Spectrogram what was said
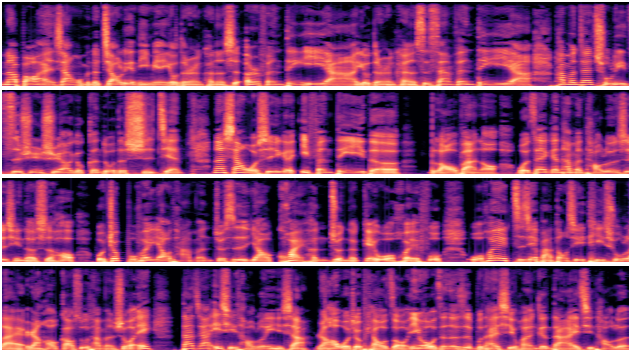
那包含像我们的教练里面，有的人可能是二分定义啊，有的人可能是三分定义啊，他们在处理资讯需要有更多的时间。那像我是一个一分定义的。老板哦，我在跟他们讨论事情的时候，我就不会要他们就是要快很准的给我回复，我会直接把东西提出来，然后告诉他们说，哎，大家一起讨论一下，然后我就飘走，因为我真的是不太喜欢跟大家一起讨论。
